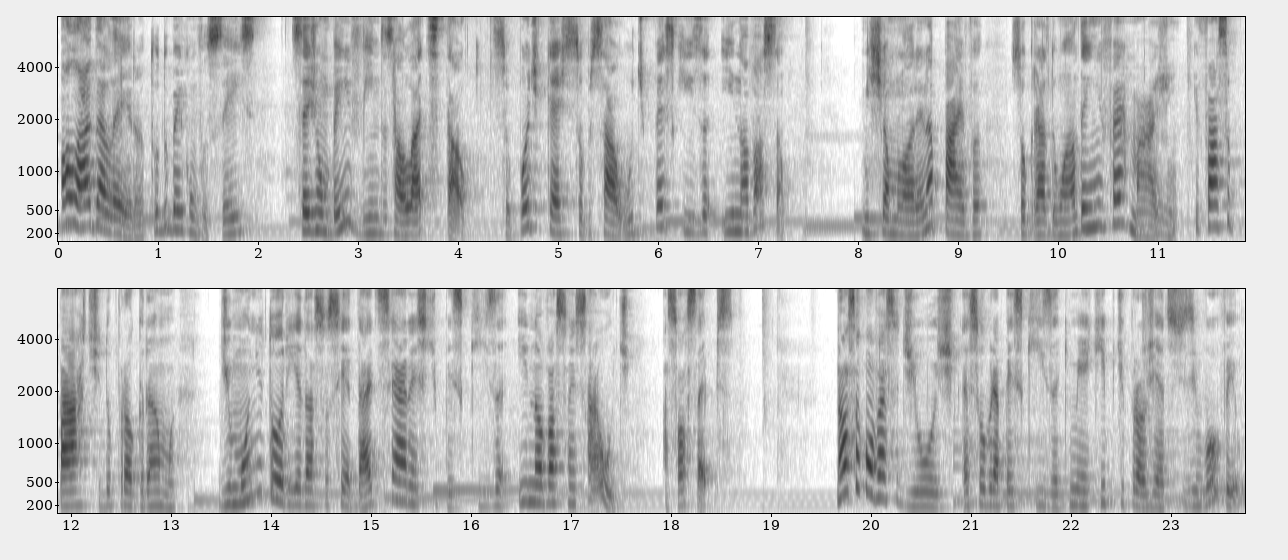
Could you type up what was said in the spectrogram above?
Olá, galera, tudo bem com vocês? Sejam bem-vindos ao Latstal, seu podcast sobre saúde, pesquisa e inovação. Me chamo Lorena Paiva, sou graduanda em enfermagem e faço parte do programa de monitoria da Sociedade Cearense de Pesquisa e Inovação em Saúde, a SOCEPS. Nossa conversa de hoje é sobre a pesquisa que minha equipe de projetos desenvolveu,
